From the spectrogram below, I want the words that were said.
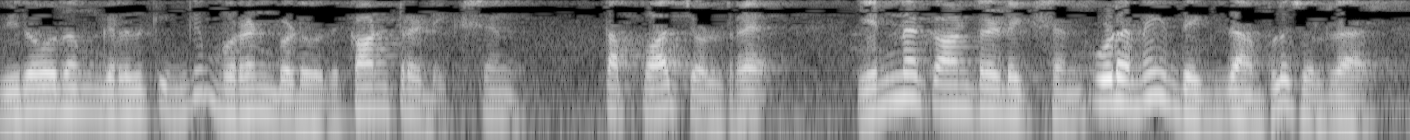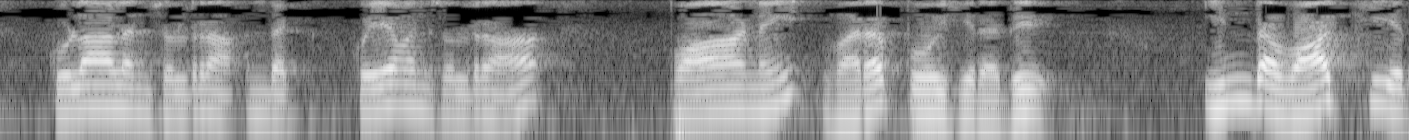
விரோதம்ங்கிறதுக்கு இங்கு முரண்படுவது. கான்ட்ரடிக்ஷன் தப்பா சொல்ற. என்ன கான்ட்ரடிக்ஷன் உடனே இந்த எக்ஸாம்பிள் சொல்றார். குலாலன் சொல்றான் இந்த குயவன் சொல்றான் பானை வரப்போகிறது. இந்த வாக்கியம்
